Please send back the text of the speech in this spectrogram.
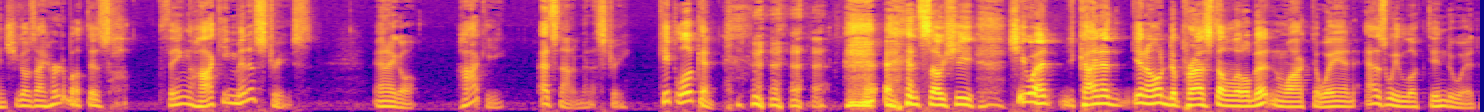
And she goes, I heard about this thing, Hockey Ministries. And I go, Hockey? That's not a ministry. Keep looking. and so she she went kind of, you know, depressed a little bit and walked away. And as we looked into it,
